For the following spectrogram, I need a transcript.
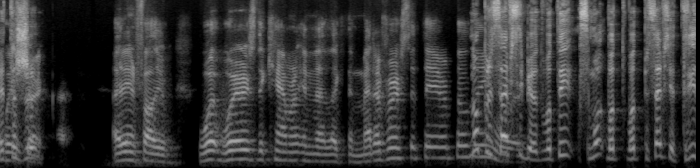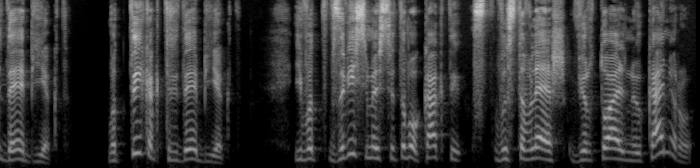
Это Wait, же... sorry. I didn't follow you. What? Where is the camera in the like the metaverse that they are building? Ну, представь or- себе, вот ты вот, вот представь себе 3D-объект. Вот ты как 3D-объект. И вот в зависимости от того, как ты выставляешь виртуальную камеру,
